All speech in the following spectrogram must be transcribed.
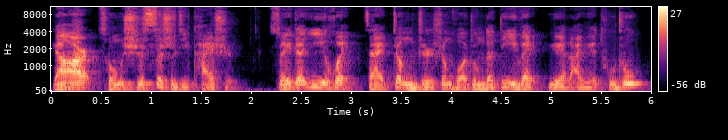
然而，从十四世纪开始，随着议会在政治生活中的地位越来越突出，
